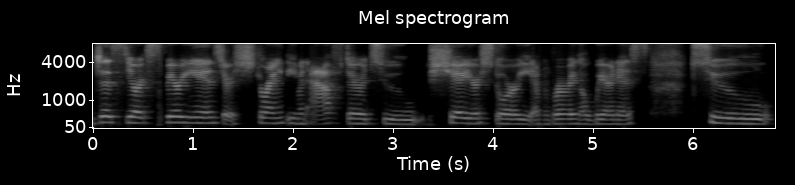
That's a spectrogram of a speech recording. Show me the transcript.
just your experience, your strength, even after to share your story and bring awareness to,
